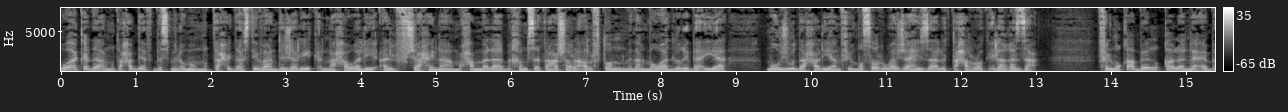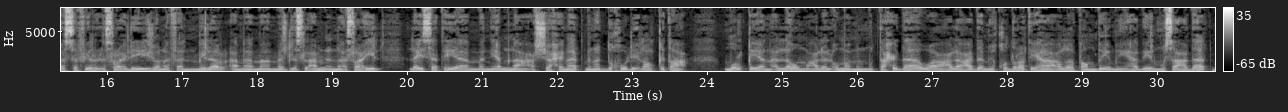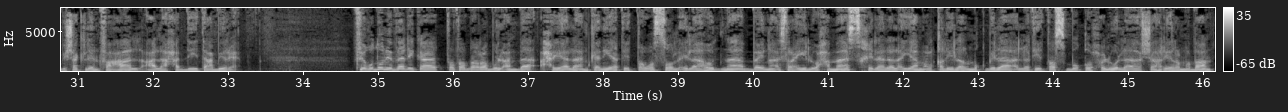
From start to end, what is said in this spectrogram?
وأكد المتحدث باسم الأمم المتحدة ستيفان ديجاريك أن حوالي ألف شاحنة محملة بخمسة عشر ألف طن من المواد الغذائية موجودة حاليا في مصر وجاهزة للتحرك إلى غزة. في المقابل قال نائب السفير الإسرائيلي جوناثان ميلر أمام مجلس الأمن أن إسرائيل ليست هي من يمنع الشاحنات من الدخول إلى القطاع. ملقيا اللوم على الأمم المتحدة وعلى عدم قدرتها على تنظيم هذه المساعدات بشكل فعال على حد تعبيره. في غضون ذلك تتضارب الأنباء حيال إمكانية التوصل إلى هدنة بين إسرائيل وحماس خلال الأيام القليلة المقبلة التي تسبق حلول شهر رمضان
